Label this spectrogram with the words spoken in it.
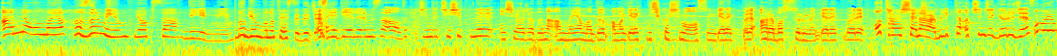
anne olmaya hazır mıyım yoksa değil miyim? Bugün bunu test edeceğiz. Hediyelerimizi aldık. İçinde çeşitli işe yaradığını anlayamadığım ama gerek diş kaşıma olsun, gerek böyle araba sürme, gerek böyle o tarz şeyler var. Birlikte açınca göreceğiz. Umarım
